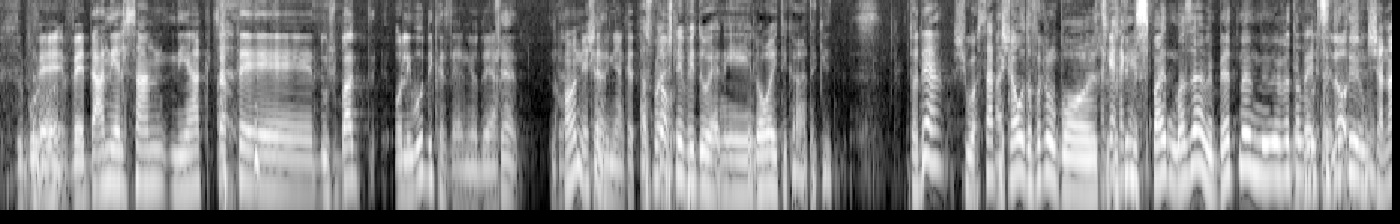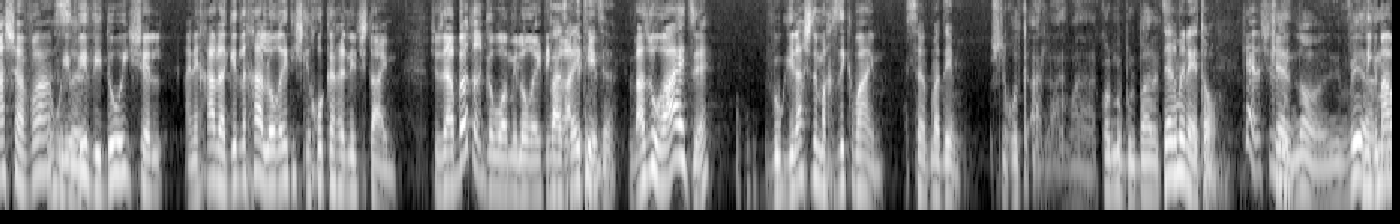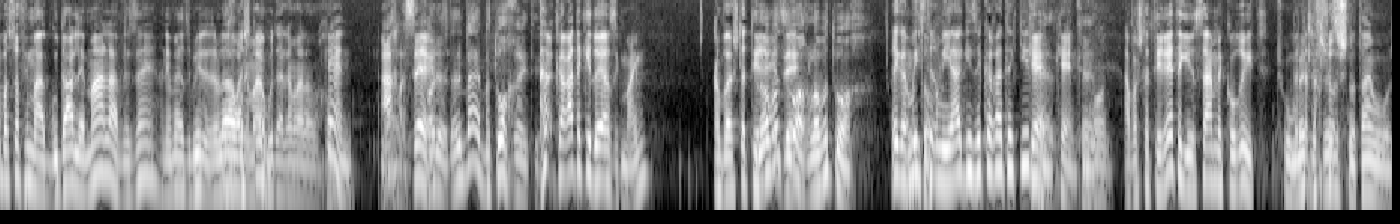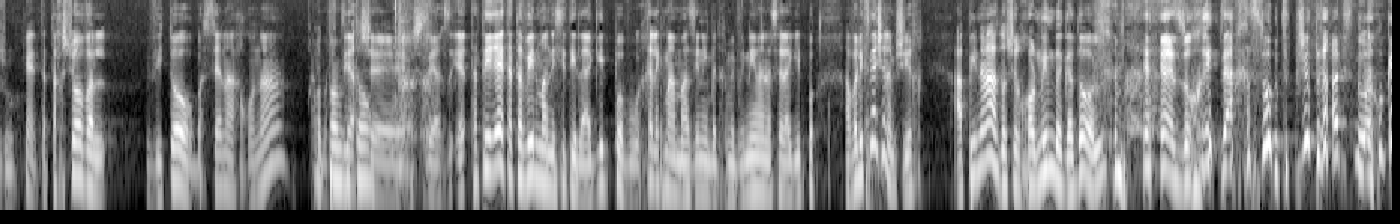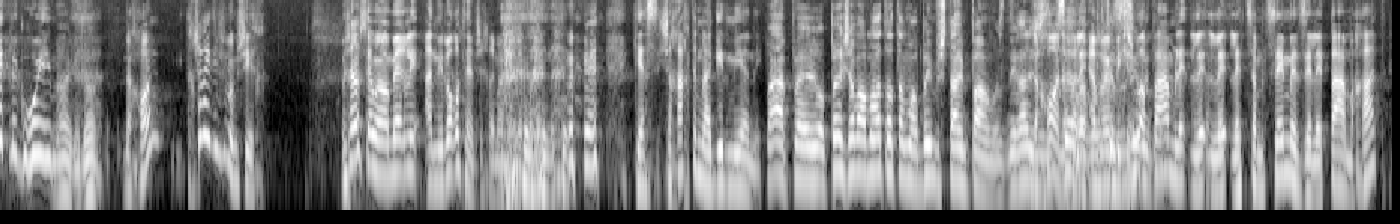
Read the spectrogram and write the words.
ודניאל סאן נהיה קצת אה, douchebag הוליוודי כזה, אני יודע. כן. נכון? כן, יש כן. איזה עניין כזה. אז טוב, יש לי וידוי, אני לא ראיתי קראטה קיד. אתה יודע שהוא עשה... את העיקר הוא דופק לנו פה. ציטוטים מספייד, מה זה היה? מבטמן? מי הבאת לנו מבטמן. לא, ציטוטים? שנה שעברה הוא הביא וידוי של, אני חייב להגיד לך, לא ראיתי שליחות קטלנית 2. שזה הרבה יותר גרוע מלא ראיתי ואז קראטה ראיתי קיד. את זה. ואז הוא ראה את זה, והוא גילה שזה מחזיק מים. סרט מדהים. שליחות, אה, לא, הכל מבולבל. טרמינטור. כן, יש כן, לא. נגמר בסוף עם האגודה למעלה וזה, אני אומר את זה בלי, זה לא נכון, יהרוס עם כלום. האגודה למעלה, נכון. כן, אחלה סרט. אני בטוח ראיתי. קראטה קיד לא יחזיק מים, אבל כשאתה תראה לא את זה... בטוח, לא בטוח. רגע, לא מיסטר. מיאגי זה קראטה קיד? כן, כן, כן. מאוד. אבל כשאתה תראה את הגרסה המקורית... שהוא מת לפני איזה שנתיים או משהו. כן, אתה תחשוב על ויטור בסצנה האחרונה, אני עוד פעם מבטיח ויטור. ש- שזה יחזיר, אתה תראה, אתה תבין מה ניסיתי להגיד פה, וחלק מהמאזינים בטח מבינים מה אני מנסה להגיד פה, אבל לפני שנמשיך, הפינה הזו של חולמים בגדול, זוכרים, זה היה חסות, פשוט רצנו, אנחנו כאלה גרועים. מה, גדול. נכון? תחשוב הייתי ממשיך. בשלב מסוים הוא אומר לי, אני לא רוצה להמשיך למאמן אתכם. כי שכחתם להגיד מי אני. פ- פרק שעבר אמרת אותם 42 פעם, אז נראה לי שזה נכון, בסדר, אבל אבל הם ביקשו. הפעם לצמצם את זה לפעם אחת,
